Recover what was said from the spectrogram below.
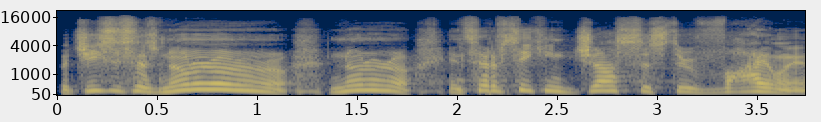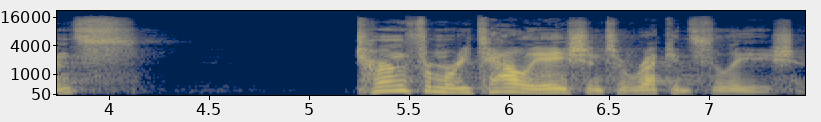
But Jesus says, No, no, no, no, no, no, no, no. Instead of seeking justice through violence, turn from retaliation to reconciliation.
